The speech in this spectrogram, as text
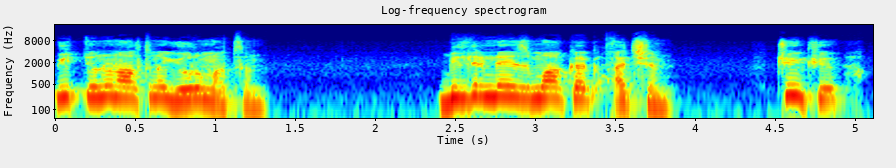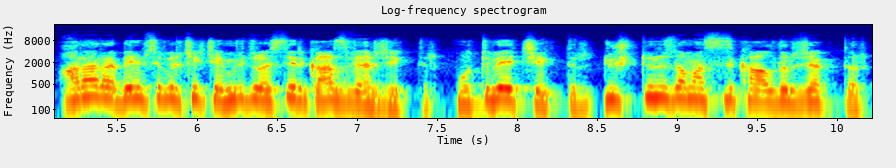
videonun altına yorum atın. Bildirimlerinizi muhakkak açın. Çünkü ara ara benim size böyle çekeceğim videolar sizleri gaz verecektir. Motive edecektir. Düştüğünüz zaman sizi kaldıracaktır.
